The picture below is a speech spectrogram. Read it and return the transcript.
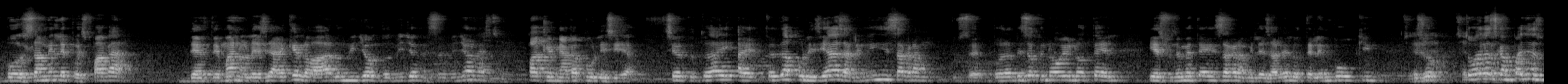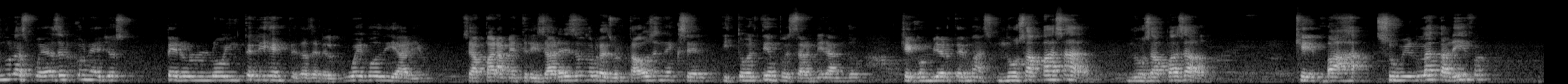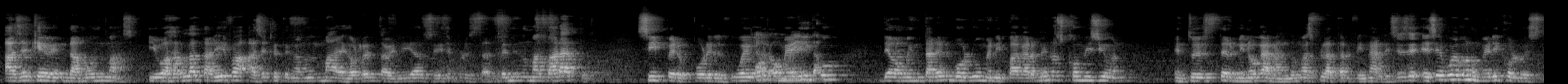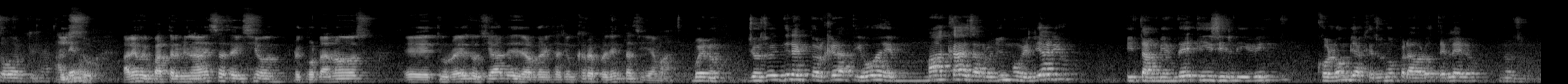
vos también le puedes pagar de antemano, le dice, ay, que le va a dar un millón, dos millones, tres millones, para que me haga publicidad, ¿cierto? Entonces, ahí- ahí- entonces la publicidad sale en Instagram, usted, vos has visto que uno ve un hotel y después se mete a Instagram y le sale el hotel en Booking, Sí, eso, sí, todas las campañas uno las puede hacer con ellos, pero lo inteligente es hacer el juego diario, o sea, parametrizar esos resultados en Excel y todo el tiempo estar mirando qué convierte más. Nos ha pasado, nos ha pasado que baja, subir la tarifa hace que vendamos más y bajar la tarifa hace que tengamos mejor rentabilidad. Usted dice, pero estás vendiendo más barato. Sí, pero por el juego Claro, numérico de aumentar el volumen y pagar menos comisión, entonces termino ganando más plata al final. Ese, ese juego numérico lo es todo al final. Alejo. Alejo, y para terminar esta sección, recordarnos eh, tus redes sociales, la organización que representas y demás. Bueno, yo soy director creativo de Maca Desarrollo Inmobiliario y también de Easy Living Colombia, que es un operador hotelero.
